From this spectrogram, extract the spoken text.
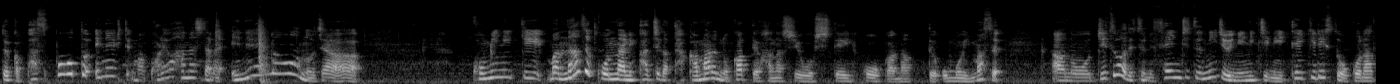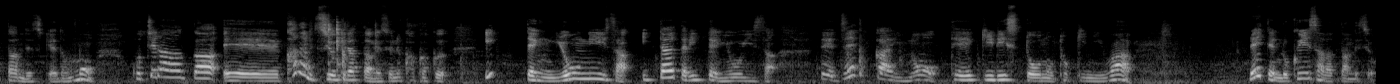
というかパスポート NFT まあこれは話したら NMO のじゃあコミュニティ、まあ、なぜこんなに価値が高まるのかっていう話をしていこうかなって思います。あの実はですね先日22日に定期リストを行ったんですけどもこちらが、えー、かなり強気だったんですよね価格。1.4イーサ1体あたり1.4イーサで前回の定期リストの時には0.6イーサだったんですよ。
